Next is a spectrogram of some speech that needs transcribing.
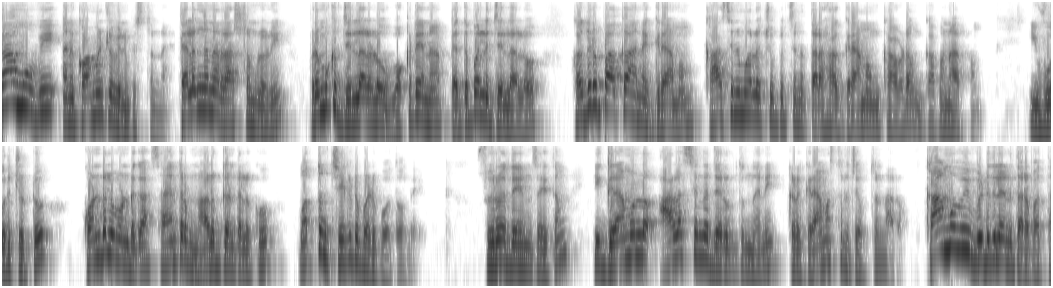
కా మూవీ అని కామెంట్లు వినిపిస్తున్నాయి. తెలంగాణ రాష్ట్రంలోని ప్రముఖ జిల్లాలలో ఒకటైన? పెద్దపల్లి జిల్లాలో కదురుపాక అనే గ్రామం కాసినిమాలో చూపించిన తరహా గ్రామం కావడం గమనార్హం. ఈ ఊరు చుట్టూ కొండలు ఉండగా సాయంత్రం నాలుగు గంటలకు మొత్తం చీకటి పడిపోతుంది. సూర్యోదయం సైతం ఈ గ్రామంలో ఆలస్యంగా జరుగుతుందని ఇక్కడ గ్రామస్తులు చెబుతున్నారు. కామూవీ విడుదలైన తర్వాత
